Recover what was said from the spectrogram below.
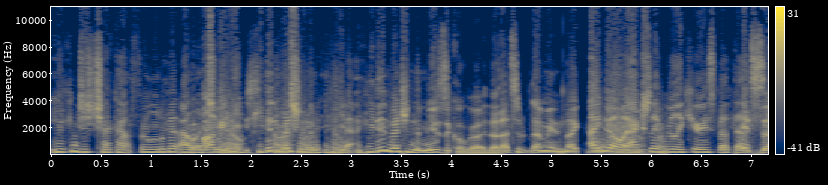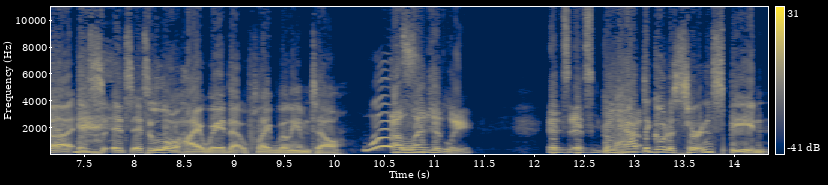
you can just check out for a little bit. I'll let I you mean, know. he, he did I'll mention know the, when you come he, he did mention the musical road though. That's I mean like I know. you Actually, I'm really curious about that. It's uh it's it's it's a little highway that will play William Tell. what? Allegedly, it's it's gone. You have to go to certain speed,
